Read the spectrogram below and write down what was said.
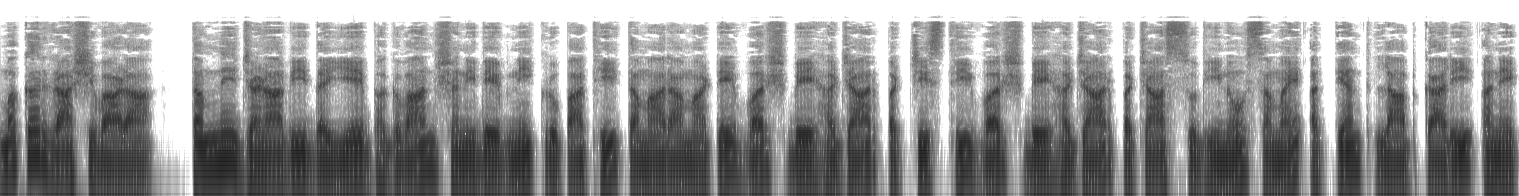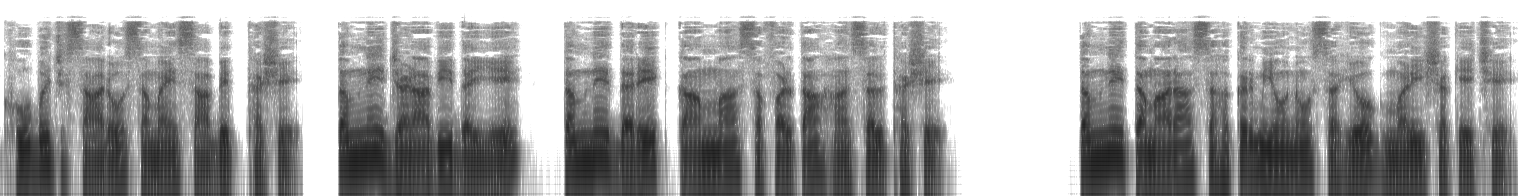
મકર રાશિવાળા, તમને જણાવી દઈએ ભગવાન શનિદેવની કૃપાથી તમારા માટે વર્ષ બે હજાર પચ્ચીસથી વર્ષ બે હજાર પચાસ સુધીનો સમય અત્યંત લાભકારી અને ખૂબ જ સારો સમય સાબિત થશે. તમને જણાવી દઈએ, તમને દરેક કામમાં સફળતા હાંસલ થશે. તમને તમારા સહકર્મીઓનો સહયોગ મળી શકે છે.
